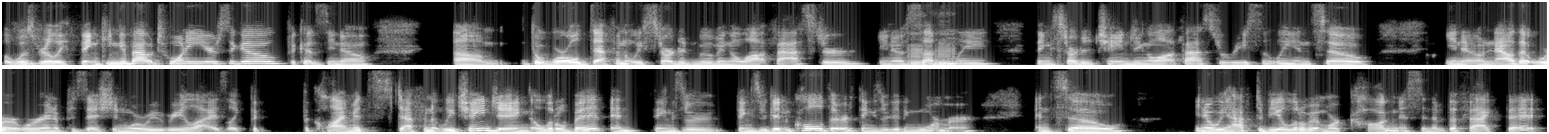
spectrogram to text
was really thinking about 20 years ago because you know um, the world definitely started moving a lot faster. You know, mm-hmm. suddenly things started changing a lot faster recently, and so you know now that we're we're in a position where we realize like the the climate's definitely changing a little bit, and things are things are getting colder, things are getting warmer, and so you know we have to be a little bit more cognizant of the fact that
